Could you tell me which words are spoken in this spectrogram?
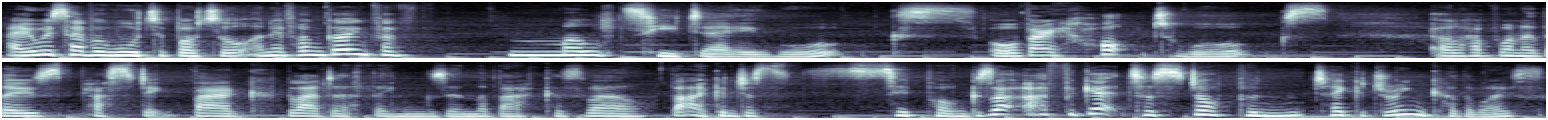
I always have a water bottle, and if I'm going for multi-day walks or very hot walks, I'll have one of those plastic bag bladder things in the back as well that I can just sip on because I, I, forget to stop and take a drink otherwise.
